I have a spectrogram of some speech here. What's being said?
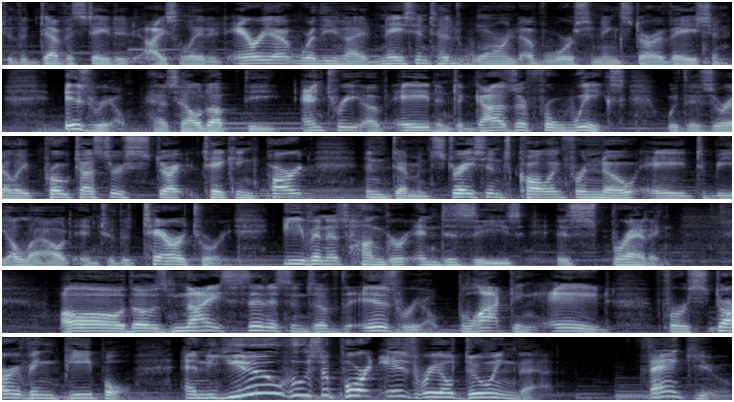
to the devastated, isolated area where the United Nations has warned of worsening starvation. Israel has held up the entry of aid into Gaza for weeks, with Israeli protesters taking part in demonstrations calling for no aid to be allowed into the territory, even as hunger and disease is spreading. Oh, those nice citizens of Israel blocking aid for starving people. And you who support Israel doing that, thank you.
